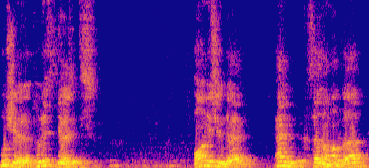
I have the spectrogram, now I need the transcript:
bu şehre turist gelecektir. Onun için de en kısa zamanda,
